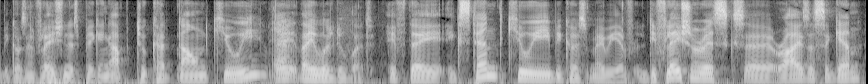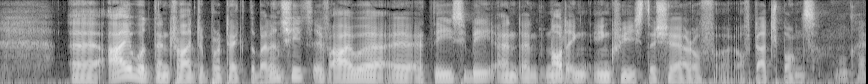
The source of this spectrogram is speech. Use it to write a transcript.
because inflation is picking up, to cut down QE, yeah. they, they will do that. If they extend QE because maybe deflation risks uh, rises again, uh, I would then try to protect the balance sheet if I were uh, at the ECB and, and not in increase the share of, uh, of Dutch bonds. Okay.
